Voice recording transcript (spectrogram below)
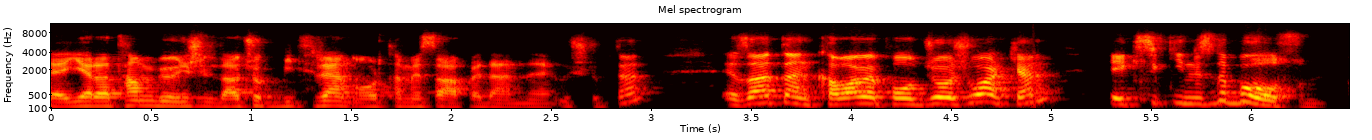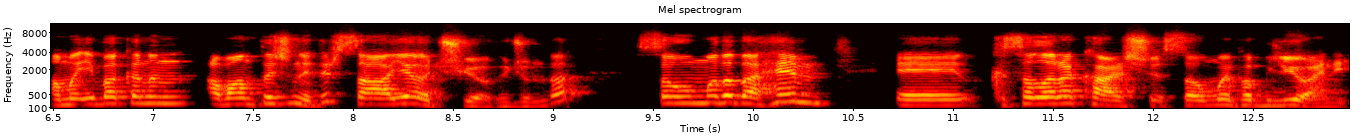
e, yaratan bir oyuncu. Daha çok bitiren orta mesafeden e, üçlükten. E, zaten Kawhi ve Paul George varken eksikliğiniz de bu olsun. Ama Ibaka'nın avantajı nedir? Sahaya açıyor hücumda. Savunmada da hem e, kısalara karşı savunma yapabiliyor. Hani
